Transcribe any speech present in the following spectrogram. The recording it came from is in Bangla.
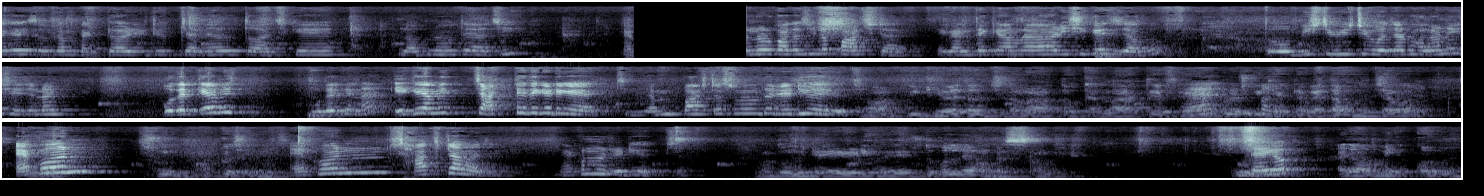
Guys welcome back to our YouTube channel তো আজকে লখনৌতে আছি। বেরোনোর কথা ছিল পাঁচটায়। এখান থেকে আমরা ঋষিকেশ যাব। তো বৃষ্টি বৃষ্টি ওয়েদার ভালো নেই সেই জন্য ওদেরকে আমি ওদেরকে না একে আমি চারটে থেকে ডেকে যাচ্ছি। আমি পাঁচটার সময় মতো রেডি হয়ে গেছি। আমার পিঠে ব্যথা হচ্ছিল মারাত্মক রাত থেকে হ্যাঁ, ফেরার পরে পিঠে একটা ব্যথা হচ্ছে আমার। এখন এখন সাতটা বাজে। এখনও রেডি হচ্ছে। আমার দু মিনিটে রেডি হয়ে জুতো করলে আমার ব্যাস কমপ্লিট যাই হোক। তো মেকআপ করব না।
